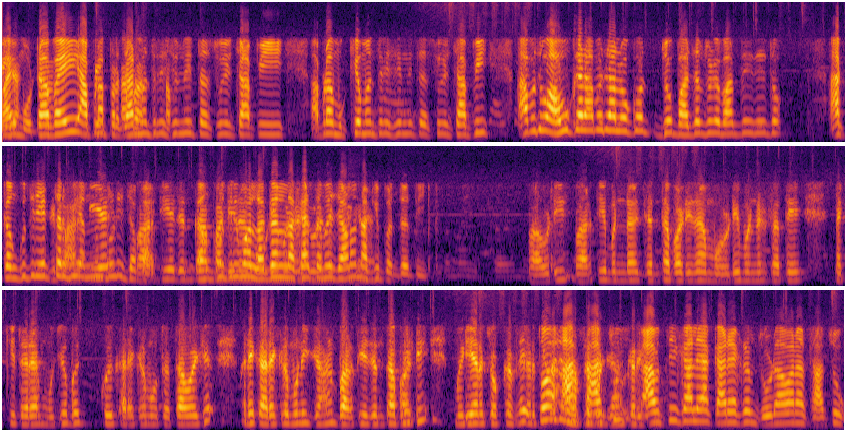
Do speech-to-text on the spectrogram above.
ભાઈ મોટા ભાઈ આપણા. પ્રધાનમંત્રીશ્રીની તસવીર છાપી આપણા મુખ્યમંત્રીશ્રીની તસવીર છાપી. આ બધું આવું કરે બધા લોકો જો ભાજપ જોડે વાત નહીં થઈ તો. આ કંકુત્રી એક તરફી અમને થોડી છપાય કંકુતરીમાં લગન લખાય તમે જાણો નાખી પદ્ધતિ. ભાવડી ભારતીય મંડળ જનતા પાર્ટીના મોરડી મંડળ સાથે નક્કી થયા મુજબ જ કોઈ કાર્યક્રમો થતા હોય છે. અને કાર્યક્રમોની જાણ ભારતીય જનતા પાર્ટી મીડિયાને ચોક્કસ કરતી આપણે. આવતીકાલે આ કાર્યક્રમ જોડાવાના સાચું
